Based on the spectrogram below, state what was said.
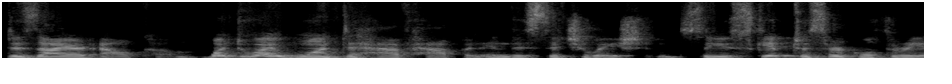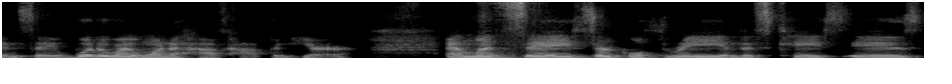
desired outcome. What do i want to have happen in this situation? So you skip to circle three and say what do i want to have happen here? And let's say circle three in this case is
